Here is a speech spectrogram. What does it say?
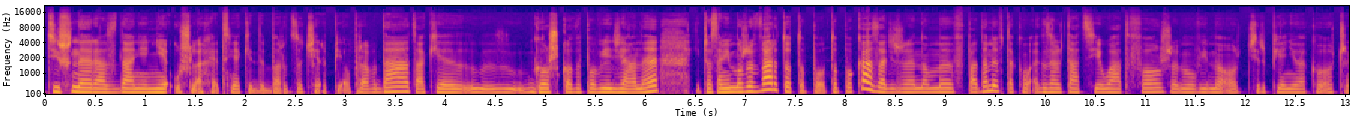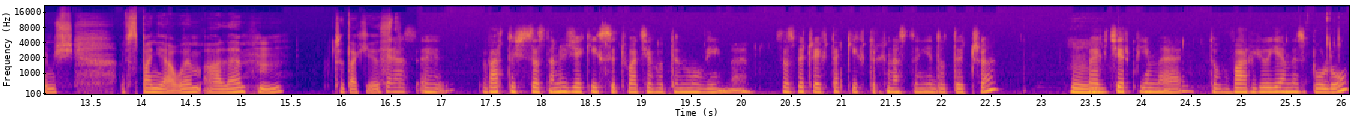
Tischnera zdanie nie uszlachetnia, kiedy bardzo cierpiał, prawda? Takie y, gorzko wypowiedziane. I czasami może warto to, to pokazać, że no my wpadamy w taką egzaltację łatwo, że mówimy o cierpieniu jako o czymś wspaniałym, ale hmm, czy tak jest? Teraz y, warto się zastanowić, w jakich sytuacjach o tym mówimy. Zazwyczaj w takich, w których nas to nie dotyczy, bo Hmm. jak cierpimy, to wariujemy z bólu,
